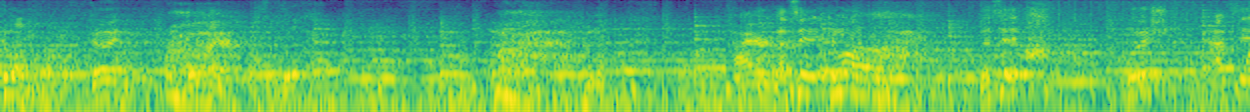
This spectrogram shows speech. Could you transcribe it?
Come on. Good. Little higher. Just a little higher. Come on. Higher. That's it. Come on. That's it. Push. That's it.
